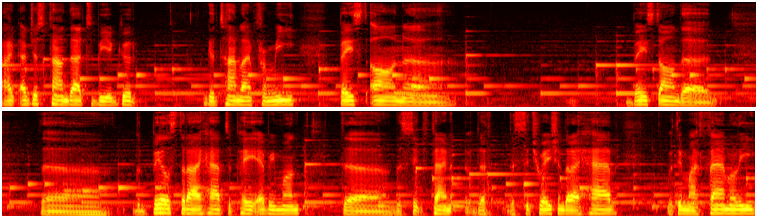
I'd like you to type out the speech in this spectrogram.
I, i've just found that to be a good good timeline for me based on uh, based on the the the bills that I have to pay every month, the the the, the situation that I have within my family,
